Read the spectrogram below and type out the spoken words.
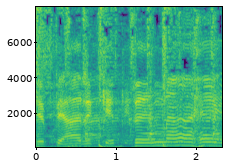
तुझे प्यार कितना है?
